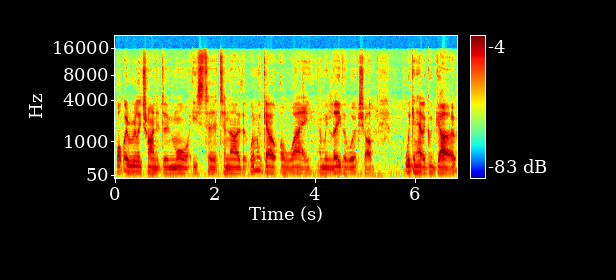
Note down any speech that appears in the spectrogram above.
what we're really trying to do more is to, to know that when we go away and we leave the workshop, we can have a good go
